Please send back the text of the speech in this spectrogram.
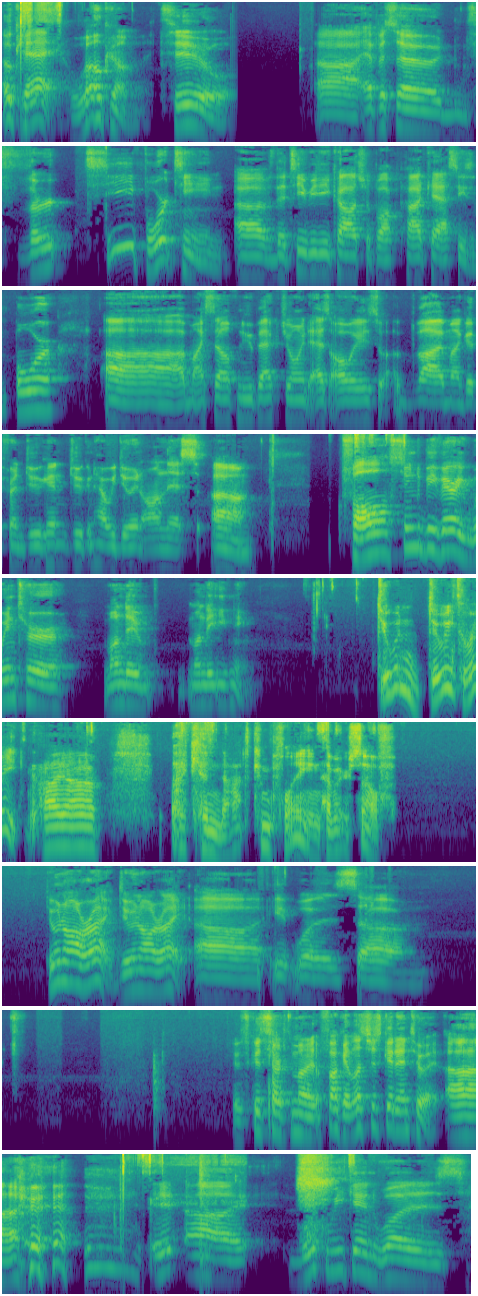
Okay, welcome to uh, episode 13, 14 of the TBD College Football Podcast, Season 4. Uh, myself, Newbeck, joined as always by my good friend Dugan. Dugan, how are we doing on this um, fall, soon to be very winter Monday Monday evening? Doing doing great. I uh I cannot complain. How about yourself? Doing all right. Doing all right. Uh, it was um, it was a good start to the Monday. Fuck it. Let's just get into it. Uh, it uh, this weekend was,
